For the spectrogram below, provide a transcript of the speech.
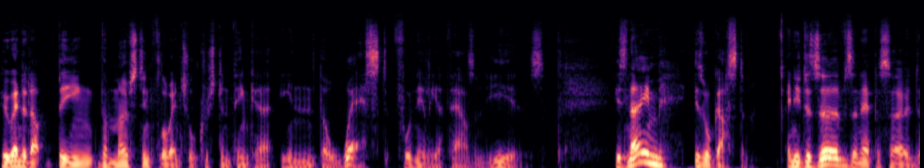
who ended up being the most influential Christian thinker in the West for nearly a thousand years. His name is Augustine, and he deserves an episode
